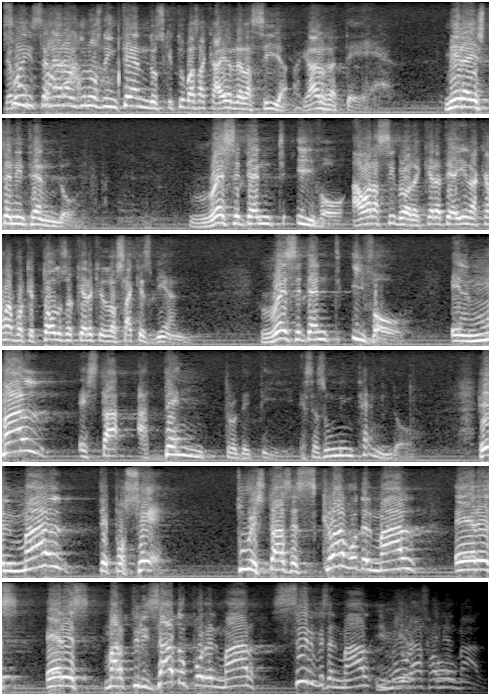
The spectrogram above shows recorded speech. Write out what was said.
Te voy a enseñar algunos Nintendos que tú vas a caer de la silla. Agárrate. Mira este Nintendo. Resident Evil. Ahora sí, brother, quédate ahí en la cama porque todos yo quiero que lo saques bien. Resident Evil. El mal está adentro de ti. Ese es un Nintendo. El mal te posee. Tú estás esclavo del mal. Eres, eres martirizado por el mal. Sirves el mal y vivirás en el mal.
